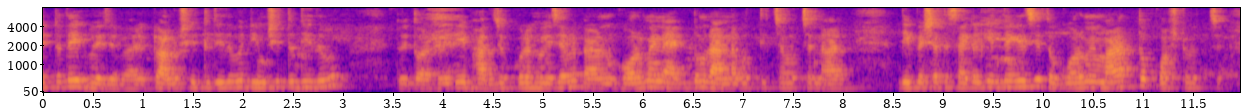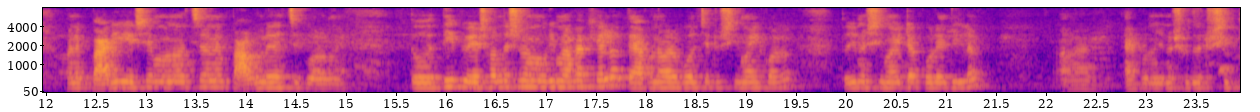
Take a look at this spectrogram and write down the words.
এটাতেই হয়ে যাবে। আর একটু আলু সিদ্ধ দিয়ে দেবো ডিম সিদ্ধ দিয়ে দেবো। তো এই তরকারি দিয়ে ভাগযোগ করে হয়ে যাবে। কারণ গরমে না একদম রান্না করতে ইচ্ছা হচ্ছে না। আর দীপের সাথে সাইকেল কিনতে গেছি তো গরমে মারাত্মক কষ্ট হচ্ছে। মানে বাড়ি এসে মনে হচ্ছে মানে পাগল হয়ে যাচ্ছে গরমে। তো এ, সন্ধ্যের সময় মুড়ি মাখা খেলো তো এখন আবার বলছে একটু সিমাই করো। তো জন্য সিমাইটা করে দিলাম। আর এখন জন্য শুধু একটু সিদ্ধ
